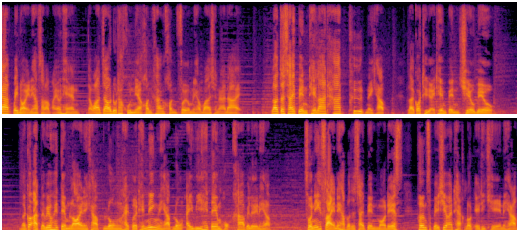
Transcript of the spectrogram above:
ยากไปหน่อยนะครับสำหรับ Iron Hand แต่ว่าเจ้าโดทาคุนเนี่ยค่อนข้างคอนเฟิร์มนะครับว่าชนะได้ เราจะใช้เป็นเทล่าธาตุพืชนะครับ แล้วก็ถือไอเทมเป็นเชลเบลแล้วก็อัดเลเวลให้เต็มร้อยนะครับ ลงไฮเปอร์เทนนิงนะครับ ลง IV ให้เต็ม 6 ค่าไปเลยนะครับ ส่วนนี้ใส่นะครับเราจะใช้เป็น Modest เพิ่ม Special Attack ลด ATK นะครับ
